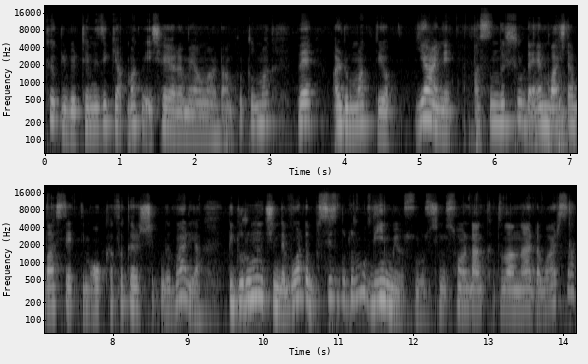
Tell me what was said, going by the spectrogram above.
köklü bir temizlik yapmak ve işe yaramayanlardan kurtulmak ve arınmak diyor. Yani aslında şurada en başta bahsettiğim o kafa karışıklığı var ya bir durumun içinde. Bu arada siz bu durumu bilmiyorsunuz. Şimdi sonradan katılanlar da varsa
